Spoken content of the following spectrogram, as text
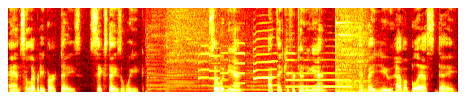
and celebrity birthdays six days a week. So again, I thank you for tuning in and may you have a blessed day.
